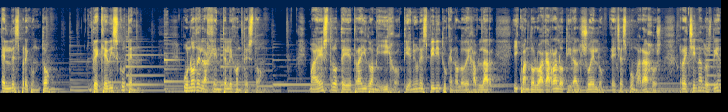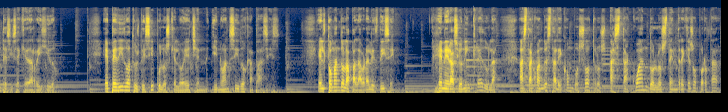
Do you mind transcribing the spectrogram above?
Él les preguntó, ¿de qué discuten? Uno de la gente le contestó, Maestro, te he traído a mi hijo, tiene un espíritu que no lo deja hablar, y cuando lo agarra lo tira al suelo, echa espumarajos, rechina los dientes y se queda rígido. He pedido a tus discípulos que lo echen y no han sido capaces. Él tomando la palabra les dice, Generación incrédula, ¿hasta cuándo estaré con vosotros? ¿Hasta cuándo los tendré que soportar?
